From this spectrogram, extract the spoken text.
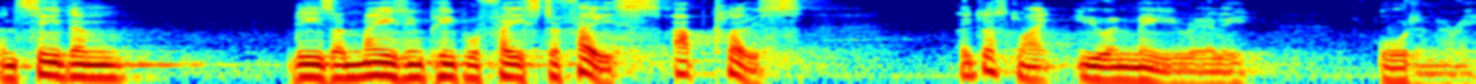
and see them, these amazing people face to face, up close, they're just like you and me, really, ordinary.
